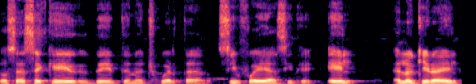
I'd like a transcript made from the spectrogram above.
o sea, sé que de Tenoch Huerta sí fue así de él, lo quiero a él.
